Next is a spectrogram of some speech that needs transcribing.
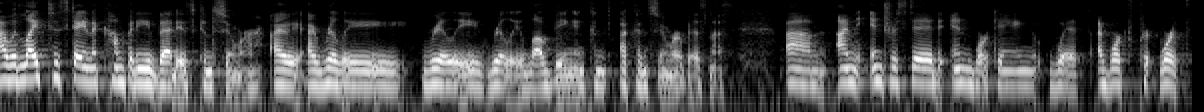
I would like to stay in a company that is consumer. I, I really, really, really love being in con- a consumer business. Um, I'm interested in working with, I've worked with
